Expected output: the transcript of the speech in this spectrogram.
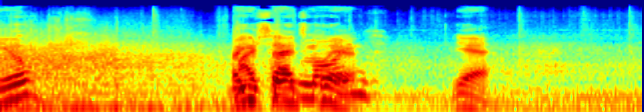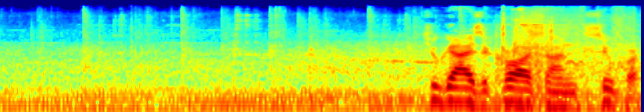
You? Are My you side's clear. Yeah. Two guys across on super.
